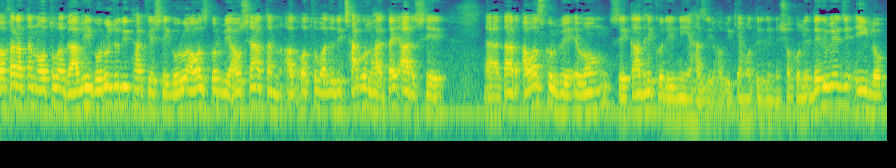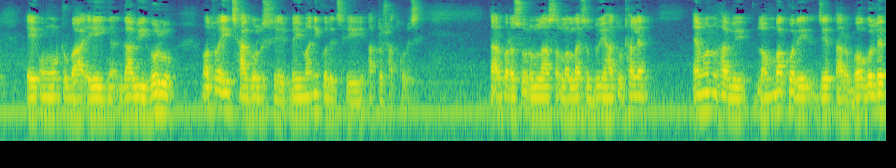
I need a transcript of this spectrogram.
বাকারাতান অথবা গাভী গরু যদি থাকে সে গরু আওয়াজ করবে, আও শাতান অথবা যদি ছাগল হয়, তাই আর সে তার আওয়াজ করবে এবং সে কাঁধে করে নিয়ে হাজির হবে। কেমতের দিনে সকলে দেখবে যে এই লোক, এই ওঁট বা এই গাভী গরু অথবা এই ছাগল সে বেইমানি করেছে আত্মসাত করেছে। তারপর রসুল্লাহ সাল্লাহ দুই হাত উঠালেন। এমনভাবে লম্বা করে যে তার বগলের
